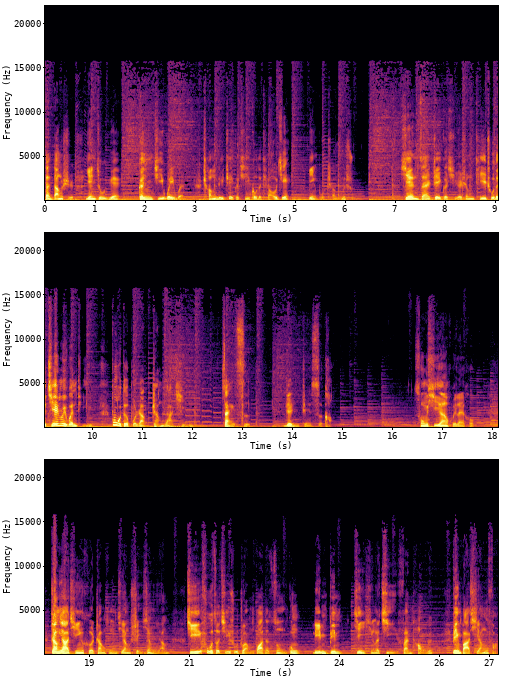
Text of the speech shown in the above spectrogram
但当时研究院根基未稳，成立这个机构的条件并不成熟。现在这个学生提出的尖锐问题，不得不让张亚勤再次认真思考。从西安回来后，张亚勤和张洪江、沈向阳及负责技术转化的总工林斌进行了几番讨论，并把想法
